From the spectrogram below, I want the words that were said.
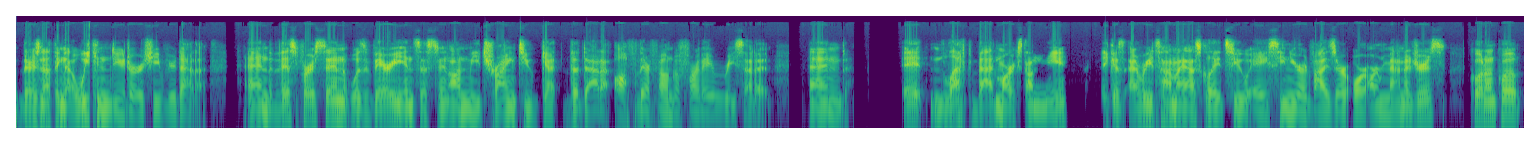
there's nothing that we can do to retrieve your data. And this person was very insistent on me trying to get the data off of their phone before they reset it. And it left bad marks on me because every time I escalate to a senior advisor or our managers, quote unquote,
